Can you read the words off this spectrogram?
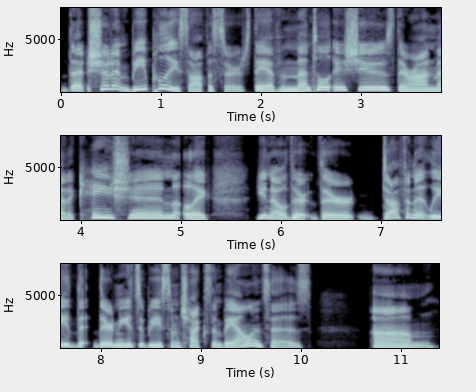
that shouldn't be police officers. They have mental issues, they're on medication, like you know, there there definitely th- there needs to be some checks and balances. Um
